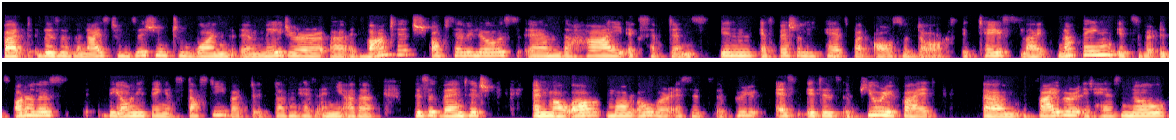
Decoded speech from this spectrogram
But this is a nice transition to one uh, major uh, advantage of cellulose, um, the high acceptance in especially cats, but also dogs. It tastes like nothing. It's it's odorless. The only thing it's dusty, but it doesn't have any other disadvantage. And more, moreover, as it's a as it is a purified um, fiber, it has no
